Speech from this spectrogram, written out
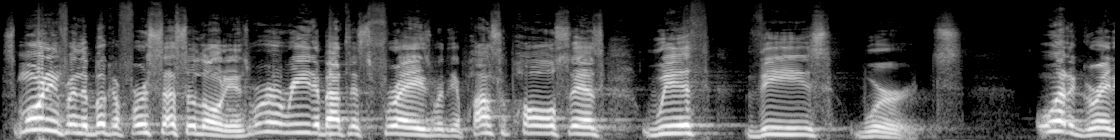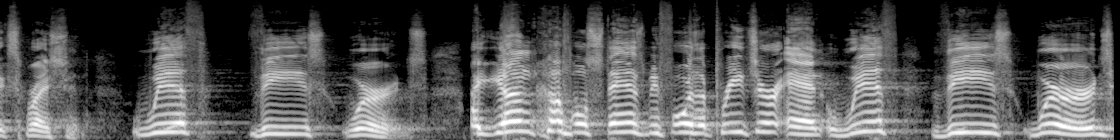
This morning from the book of 1 Thessalonians, we're going to read about this phrase where the Apostle Paul says, with these words. What a great expression. With these words. A young couple stands before the preacher, and with these words,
